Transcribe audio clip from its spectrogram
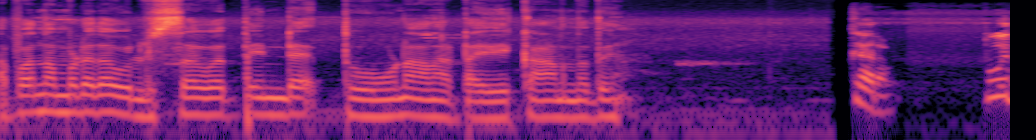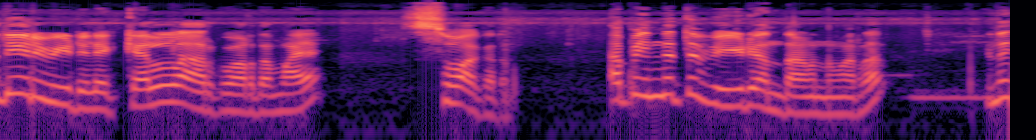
അപ്പോൾ നമ്മുടെ ഇതാ ഉത്സവത്തിന്റെ തൂണാണ് കേട്ടോ ഈ കാണുന്നത്. പുതിയൊരു വീഡിയോയിലേക്ക് എല്ലാവർക്കും അർത്ഥമായ സ്വാഗതം. അപ്പോൾ ഇന്നത്തെ വീഡിയോ എന്താണെന്ന് പറഞ്ഞാൽ ഇന്ന്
